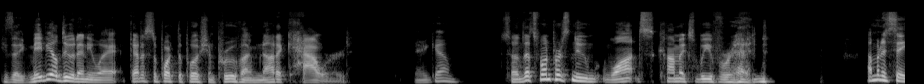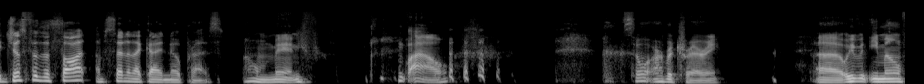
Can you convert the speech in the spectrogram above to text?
he's like, maybe I'll do it anyway. Got to support the push and prove I'm not a coward. there you go. So that's one person who wants comics we've read. I'm gonna say just for the thought, I'm sending that guy no prize. Oh man, wow, so arbitrary. Uh, we have an email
